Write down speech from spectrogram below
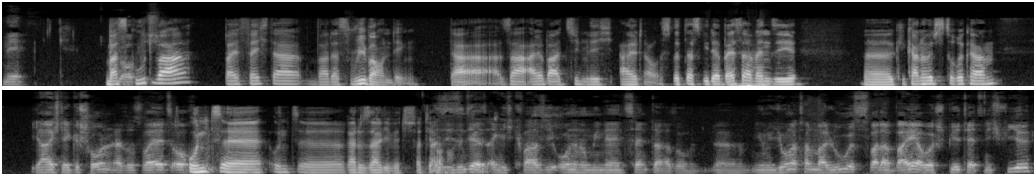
Nee. Was gut nicht. war bei Fechter, war das Rebounding. Da sah Alba ziemlich alt aus. Wird das wieder besser, wenn sie äh, Kikanovic zurückhaben? Ja, ich denke schon. Also es war jetzt auch. Und äh, und äh, Radosaljevic hat ja also auch. sie sind ja jetzt eigentlich quasi ohne nominellen Center. Also äh, Jonathan Malou ist zwar dabei, aber spielt jetzt nicht viel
